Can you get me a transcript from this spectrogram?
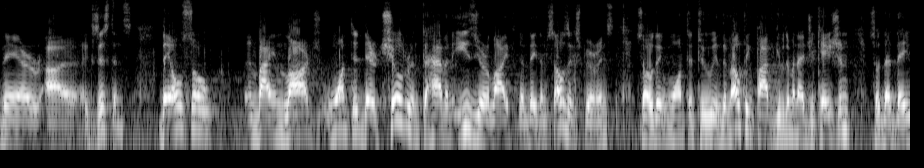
their uh, existence. They also and by and large wanted their children to have an easier life than they themselves experienced. So they wanted to in the melting pot give them an education so that they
